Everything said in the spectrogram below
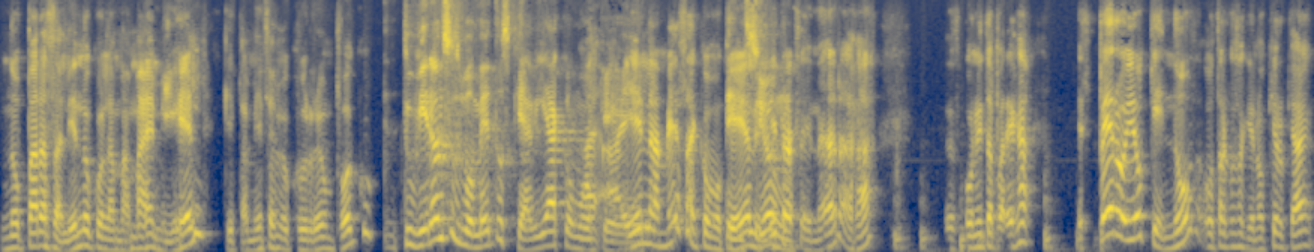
no para saliendo con la mamá de Miguel, que también se me ocurrió un poco. Tuvieron sus momentos que había como que... Ahí en la mesa, como que ella le invita a cenar, ajá. Es bonita pareja. Espero yo que no, otra cosa que no quiero que hagan,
